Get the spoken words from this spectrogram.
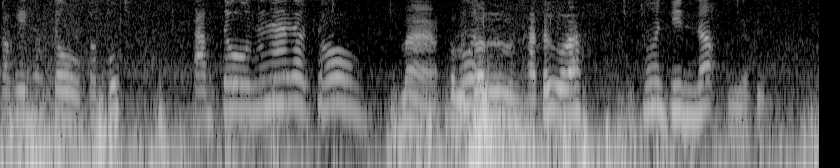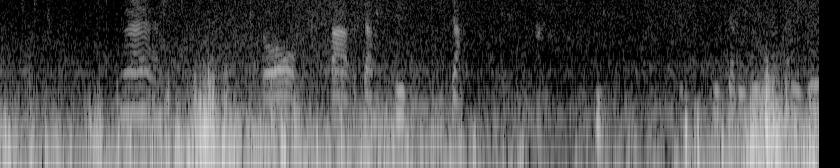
ก็กินกับโตกับปุ๊บตามโตนะนะแล้วโตมาผมจนหาตื้อแล้วมันจินเนาะนี่คือนะโตตาประจำทิศจัก มี จังที่จังที่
